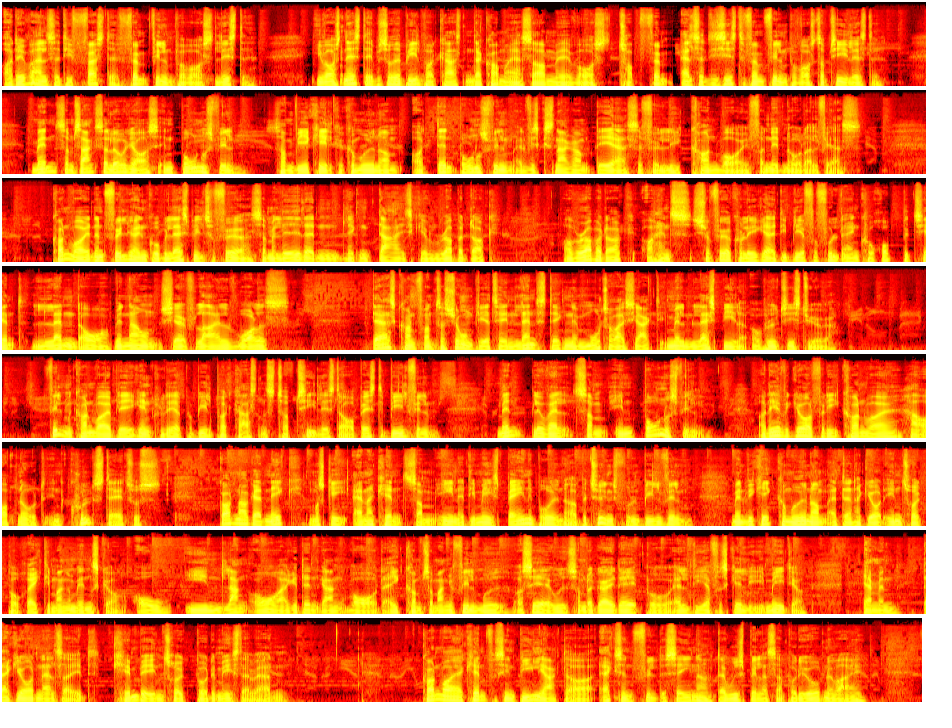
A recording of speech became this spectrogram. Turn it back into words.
Og det var altså de første fem film på vores liste – i vores næste episode af Bilpodcasten, der kommer jeg så med vores top 5, altså de sidste 5 film på vores top 10 liste. Men som sagt, så lovede jeg også en bonusfilm, som vi ikke helt kan komme udenom. Og den bonusfilm, at vi skal snakke om, det er selvfølgelig Convoy fra 1978. Convoy den følger en gruppe lastbilchauffører, som er ledet af den legendariske Rubber Duck. Og Rubber Duck og hans chaufførkollegaer, de bliver forfulgt af en korrupt betjent landet over ved navn Sheriff Lyle Wallace. Deres konfrontation bliver til en landsdækkende motorvejsjagt imellem lastbiler og politistyrker. Filmen Convoy blev ikke inkluderet på Bilpodcastens top 10 liste over bedste bilfilm, men blev valgt som en bonusfilm. Og det har vi gjort, fordi Convoy har opnået en kultstatus, Godt nok er den ikke måske anerkendt som en af de mest banebrydende og betydningsfulde bilfilm, men vi kan ikke komme udenom, at den har gjort indtryk på rigtig mange mennesker, og i en lang overrække dengang, hvor der ikke kom så mange film ud og serier ud, som der gør i dag på alle de her forskellige medier, jamen, der gjorde den altså et kæmpe indtryk på det meste af verden. Convoy er kendt for sin biljagter og actionfyldte scener, der udspiller sig på de åbne veje.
